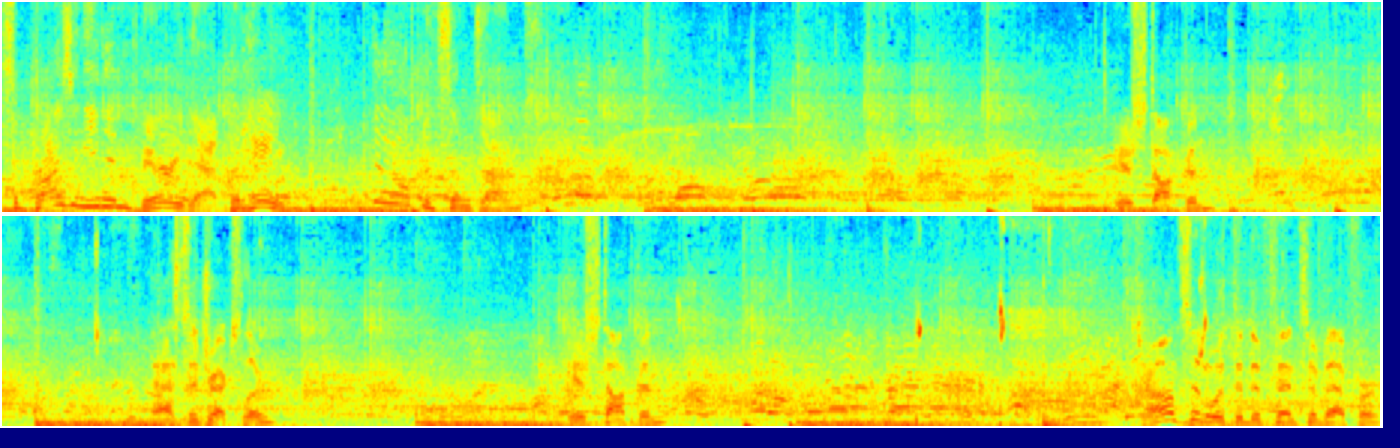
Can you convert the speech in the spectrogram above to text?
Surprising he didn't bury that, but hey, happens sometimes. Here's Stockton. Pass to Drexler. Here's Stockton. Johnson with the defensive effort.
